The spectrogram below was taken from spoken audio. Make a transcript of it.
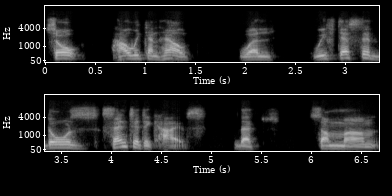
So how we can help? Well, we've tested those synthetic hives that some um,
